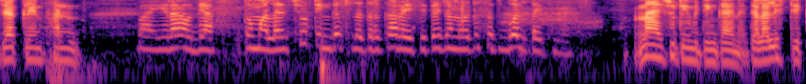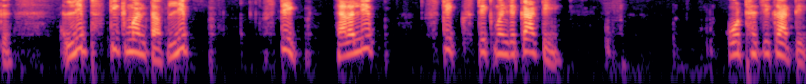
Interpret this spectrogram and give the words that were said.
जॅकलिन फंड बाई राहू द्या. तुम्हाला शूटिंग कसलं तर करायचं त्याच्यामुळे तसंच बोलताय तुम्ही. नाही शूटिंग बिटिंग काय नाही. त्याला लिपस्टिक लिपस्टिक म्हणतात. लिप स्टिक ह्याला लिप स्टिक स्टिक म्हणजे काटे. ओठाची काटे.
